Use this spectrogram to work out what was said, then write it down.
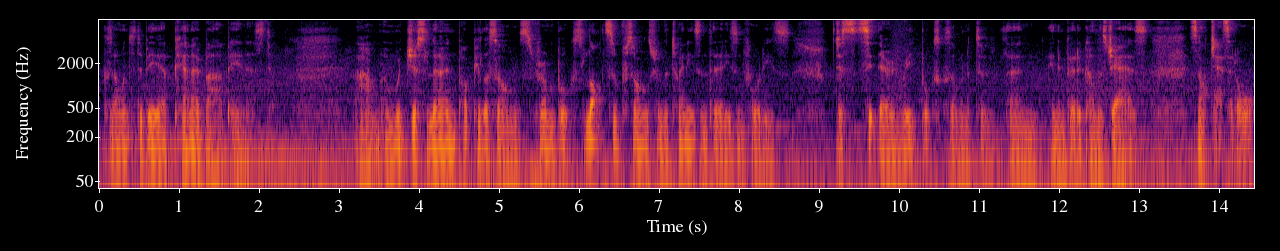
because I wanted to be a piano bar pianist. Um, and would just learn popular songs from books, lots of songs from the 20s and 30s and 40s. Just sit there and read books because I wanted to learn, in inverted commas, jazz. It's not jazz at all,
